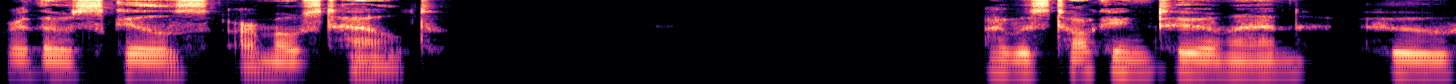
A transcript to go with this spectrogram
where those skills are most held. I was talking to a man who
